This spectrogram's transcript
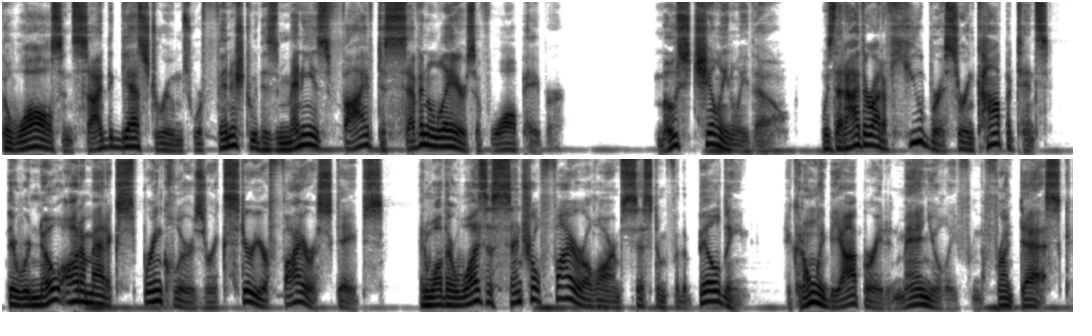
the walls inside the guest rooms were finished with as many as five to seven layers of wallpaper. Most chillingly, though, was that either out of hubris or incompetence, there were no automatic sprinklers or exterior fire escapes, and while there was a central fire alarm system for the building, it could only be operated manually from the front desk.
